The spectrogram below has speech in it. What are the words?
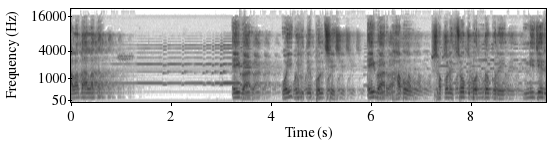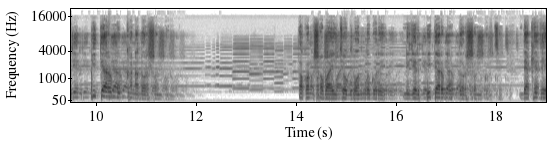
আলাদা আলাদা। এইবার ওই গুরুদেব বলছে, এইবার ভাবো, সকলে চোখ বন্ধ করে নিজের পিতার মুখখানা দর্শন করো। তখন সবাই চোখ বন্ধ করে নিজের পিতার মুখ দর্শন করছে। দেখে যে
